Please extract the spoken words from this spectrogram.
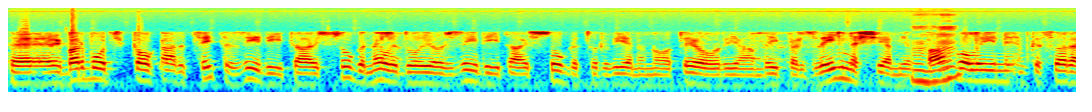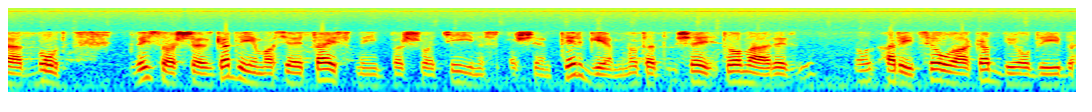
e, varbūt kaut kāda cita zīdītāja suga, nelidojoša zīdītāja suga. Tur viena no teorijām bija par zviņnešiem, ja mm -hmm. pangolīniem, kas varētu būt. Visos šajos gadījumos, ja ir taisnība par šo Ķīnas, par šiem tirgiem, nu, tad šeit tomēr ir nu, arī cilvēka atbildība,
